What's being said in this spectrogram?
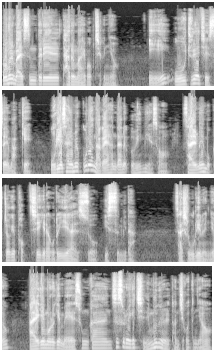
오늘 말씀드릴 다르마의 법칙은요. 이 우주의 질서에 맞게 우리의 삶을 꾸려나가야 한다는 의미에서 삶의 목적의 법칙이라고도 이해할 수 있습니다. 사실 우리는요, 알게 모르게 매 순간 스스로에게 질문을 던지거든요.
